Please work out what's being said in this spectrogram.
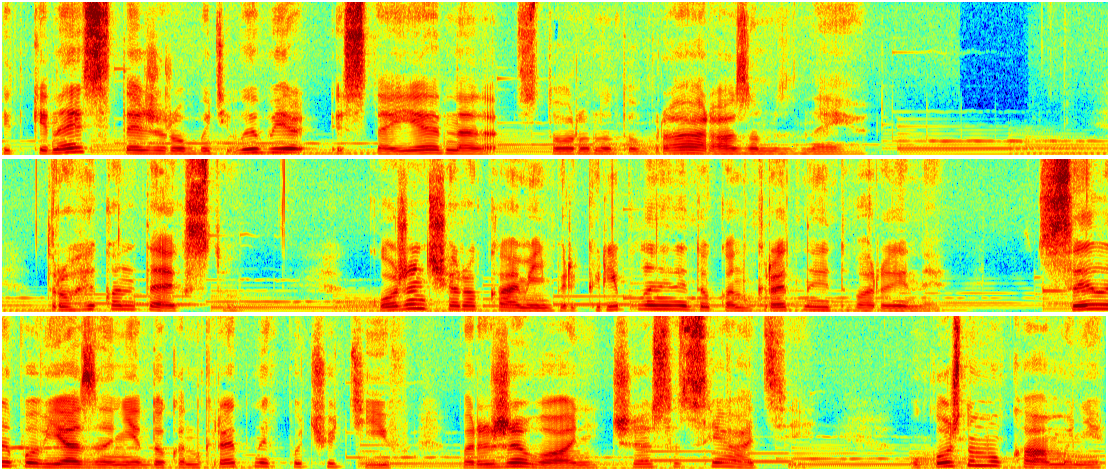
Під кінець теж робить вибір і стає на сторону добра разом з нею. Трохи контексту. Кожен чарокамінь прикріплений до конкретної тварини, сили пов'язані до конкретних почуттів, переживань чи асоціацій. У кожному камені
